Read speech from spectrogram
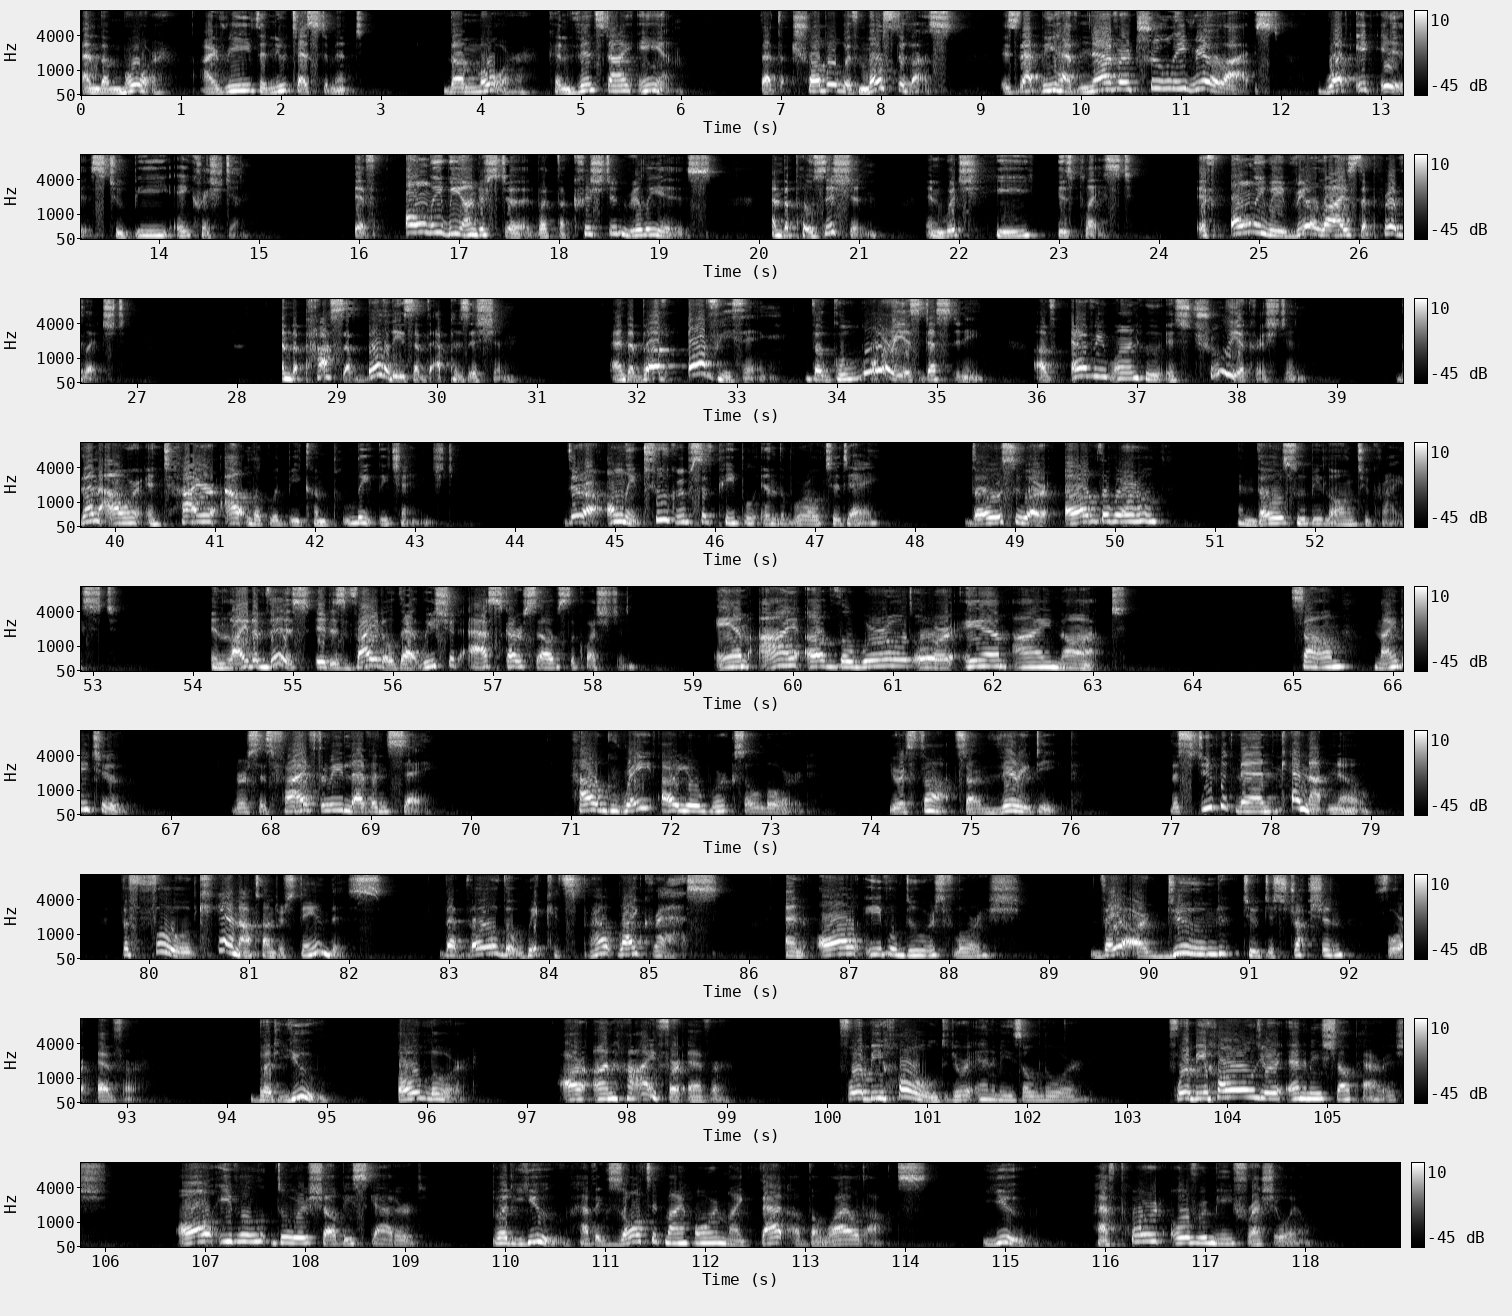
and the more I read the New Testament, the more convinced I am that the trouble with most of us is that we have never truly realized what it is to be a Christian. If only we understood what the Christian really is and the position in which he is placed. If only we realized the privileged and the possibilities of that position. And above everything, the glorious destiny of everyone who is truly a Christian, then our entire outlook would be completely changed. There are only two groups of people in the world today those who are of the world and those who belong to Christ. In light of this, it is vital that we should ask ourselves the question Am I of the world or am I not? Psalm 92, verses 5 through 11 say, How great are your works, O Lord! Your thoughts are very deep. The stupid man cannot know. The fool cannot understand this, that though the wicked sprout like grass, and all evildoers flourish, they are doomed to destruction forever. But you, O Lord, are on high forever. For behold your enemies, O Lord. For behold, your enemies shall perish. All evildoers shall be scattered. But you have exalted my horn like that of the wild ox. You have poured over me fresh oil.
